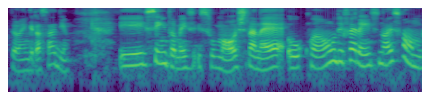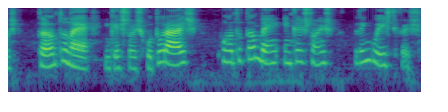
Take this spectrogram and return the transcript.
Então é engraçadinho. E sim, também isso mostra, né, o quão diferentes nós somos, tanto, né, em questões culturais, quanto também em questões linguísticas.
